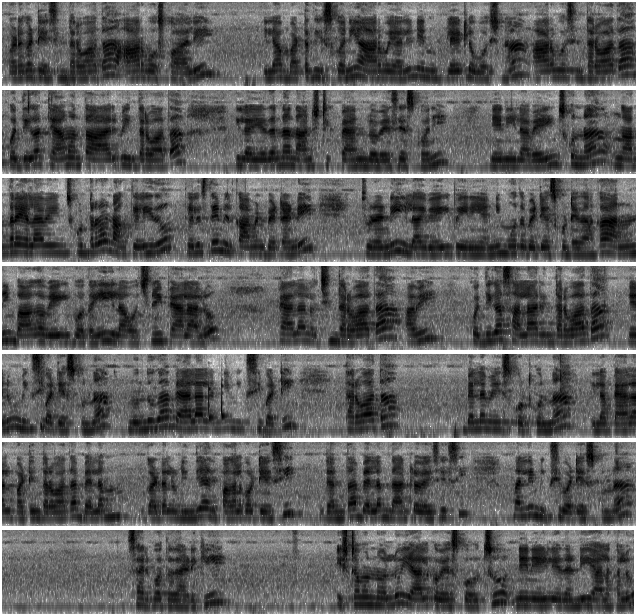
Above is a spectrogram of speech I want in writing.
వడగట్టేసిన తర్వాత ఆరబోసుకోవాలి ఇలా బట్ట తీసుకొని ఆరబోయాలి నేను ప్లేట్లో పోసిన. ఆరబోసిన తర్వాత కొద్దిగా తేమ అంతా ఆరిపోయిన తర్వాత ఇలా ఏదన్నా నాన్ స్టిక్ ప్యాన్లో వేసేసుకొని నేను ఇలా వేయించుకున్న. ఇంకా అందరూ ఎలా వేయించుకుంటారో నాకు తెలీదు. తెలిస్తే మీరు కామెంట్ పెట్టండి. చూడండి ఇలా వేగిపోయినాయి. అన్నీ మూత పెట్టేసుకుంటే కనుక అన్నీ బాగా వేగిపోతాయి. ఇలా వచ్చినాయి పేలాలు పేలాలు వచ్చిన తర్వాత అవి కొద్దిగా చల్లారిన తర్వాత నేను మిక్సీ పట్టేసుకున్న. ముందుగా పేలాలన్నీ మిక్సీ పట్టి తర్వాత బెల్లం వేసి కొట్టుకున్న. ఇలా పేలాలు పట్టిన తర్వాత బెల్లం గడ్డలు నింది అది పగలగొట్టేసి ఇదంతా బెల్లం దాంట్లో వేసేసి మళ్ళీ మిక్సీ పట్టేసుకున్న. సరిపోతుంది ఆడికి. ఇష్టం ఉన్నోళ్ళు యాలక వేసుకోవచ్చు. నేను వేయలేదండి యాలకలు.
